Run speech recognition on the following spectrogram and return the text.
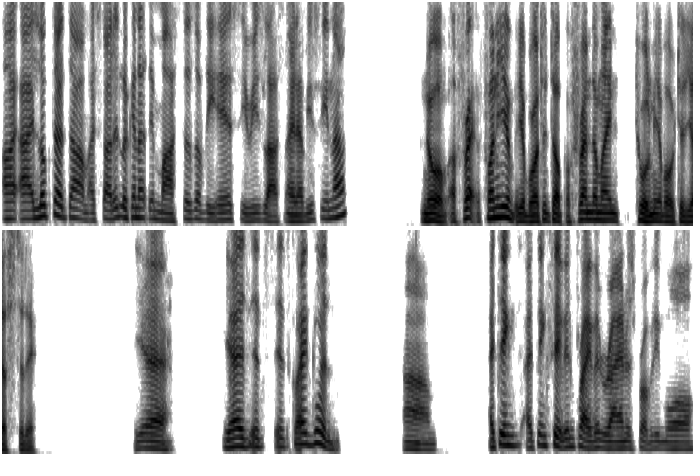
I I looked at um I started looking at the Masters of the Air series last night. Have you seen that? No, a friend. Funny you, you brought it up. A friend of mine told me about it yesterday. Yeah, yeah, it's it's, quite good. Um, I think I think Saving Private Ryan was probably more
